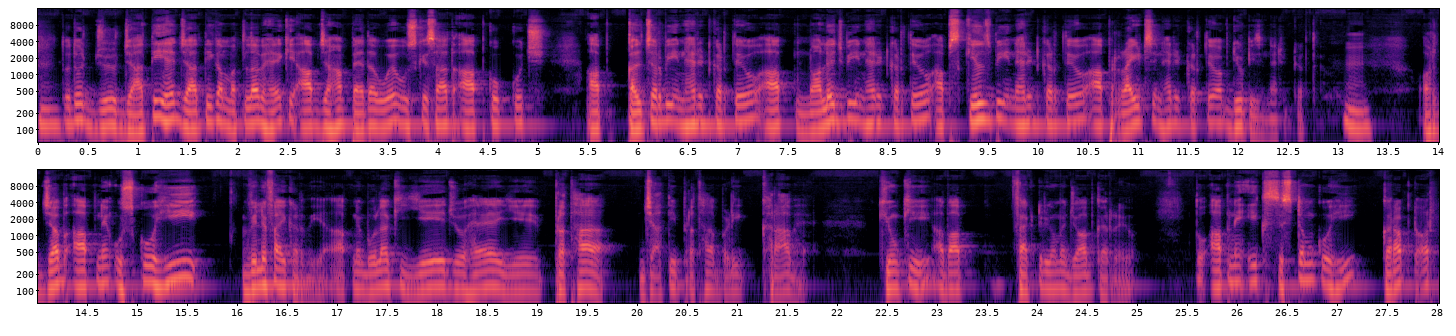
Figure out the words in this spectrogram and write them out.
हम्म। तो, तो जो जाति है जाति का मतलब है कि आप जहाँ पैदा हुए उसके साथ आपको कुछ आप कल्चर भी इनहेरिट करते हो आप नॉलेज भी इनहेरिट करते हो आप स्किल्स भी इनहेरिट करते हो आप राइट्स इनहेरिट करते हो आप ड्यूटीज़ इनहेरिट करते हो हम्म। और जब आपने उसको ही विलिफाई कर दिया आपने बोला कि ये जो है ये प्रथा जाति प्रथा बड़ी खराब है क्योंकि अब आप फैक्ट्रियों में जॉब कर रहे हो तो आपने एक सिस्टम को ही करप्ट और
